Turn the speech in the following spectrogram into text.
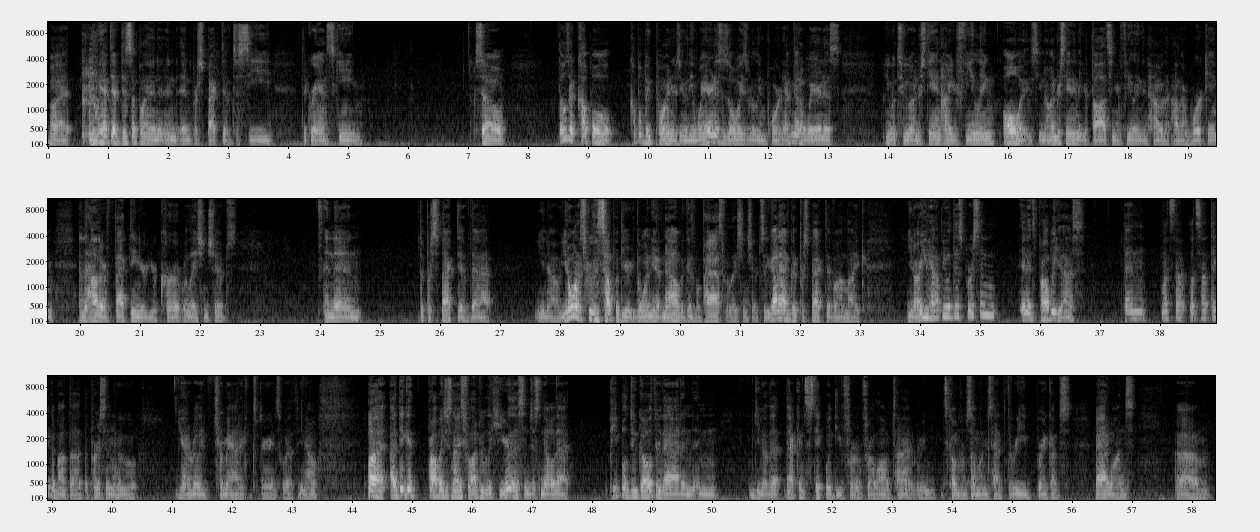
But we have to have discipline and, and perspective to see the grand scheme. So those are a couple couple big pointers. You know, the awareness is always really important. Having that awareness able to understand how you're feeling always you know understanding that your thoughts and your feelings and how how they're working and then how they're affecting your your current relationships. And then the perspective that you know you don't want to screw this up with your the one you have now because of a past relationship. So you got to have good perspective on like you know are you happy with this person? And it's probably yes. Then let's not let's not think about the the person who you had a really traumatic experience with, you know. But I think it probably just nice for a lot of people to hear this and just know that people do go through that and and you know that that can stick with you for for a long time. I mean, it's coming from someone who's had three breakups, bad ones. Um,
